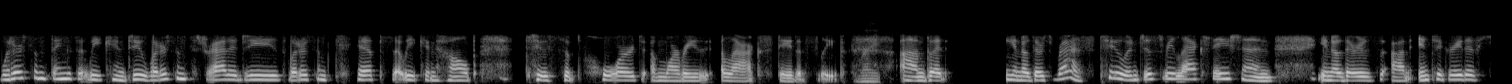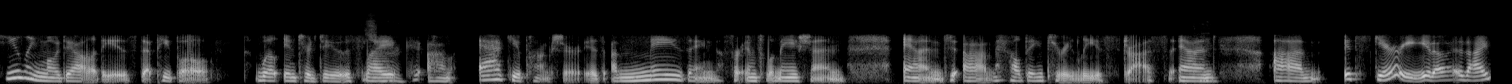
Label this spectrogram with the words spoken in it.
what are some things that we can do? What are some strategies? What are some tips that we can help to support a more relaxed state of sleep? Right. Um, but you know, there's rest too, and just relaxation. You know, there's um, integrative healing modalities that people will introduce, sure. like um, acupuncture is amazing for inflammation and um, helping to release stress. And um, it's scary, you know. And I,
